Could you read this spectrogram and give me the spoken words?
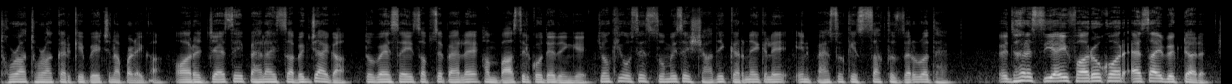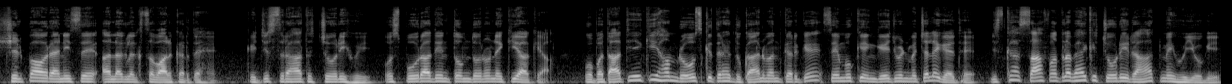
थोड़ा थोड़ा करके बेचना पड़ेगा, और जैसे ही पहला हिस्सा बिक जाएगा तो वैसे ही सबसे पहले हम बासिल को दे देंगे, क्योंकि उसे सुमी से शादी करने के लिए इन पैसों की सख्त ज़रूरत है। इधर सीआई फारूक और एसआई विक्टर, शिल्पा और एनी से अलग अलग सवाल करते हैं कि जिस रात चोरी हुई, उस पूरा दिन तुम दोनों ने किया क्या? वो बताती है कि हम रोज की तरह दुकान बंद करके सेमू के एंगेजमेंट में चले गए थे, जिसका साफ़ मतलब है कि चोरी रात में हुई होगी।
